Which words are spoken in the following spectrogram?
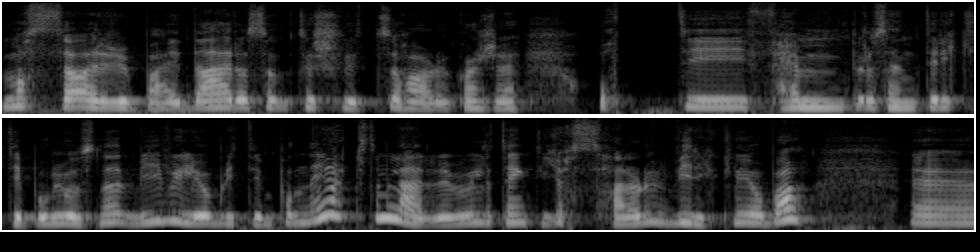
masse arbeid der, og så til slutt så har du kanskje 80 95 riktig på glosene. Vi ville jo blitt imponert som lærere. Vi ville tenkt jøss, her har du virkelig jobba. Uh, eh,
